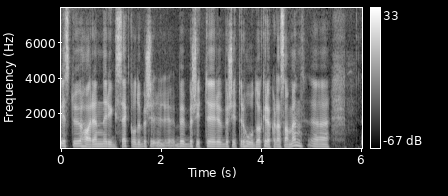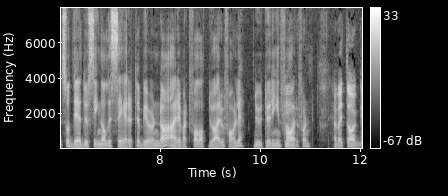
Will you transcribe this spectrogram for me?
hvis du har en ryggsekk og du beskytter, beskytter hodet og krøker deg sammen eh, Så det du signaliserer til bjørnen da, er i hvert fall at du er ufarlig. Du utgjør ingen mm. fare for den. Jeg vet Dag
